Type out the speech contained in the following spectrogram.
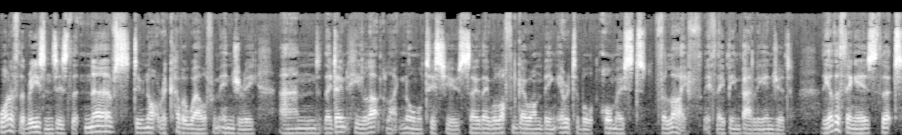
One of the reasons is that nerves do not recover well from injury and they don't heal up like normal tissues, so they will often go on being irritable almost for life if they've been badly injured. The other thing is that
